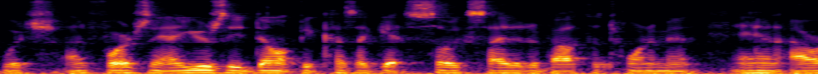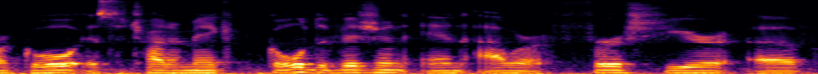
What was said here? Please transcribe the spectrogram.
which unfortunately I usually don't because I get so excited about the tournament. And our goal is to try to make gold division in our first year of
